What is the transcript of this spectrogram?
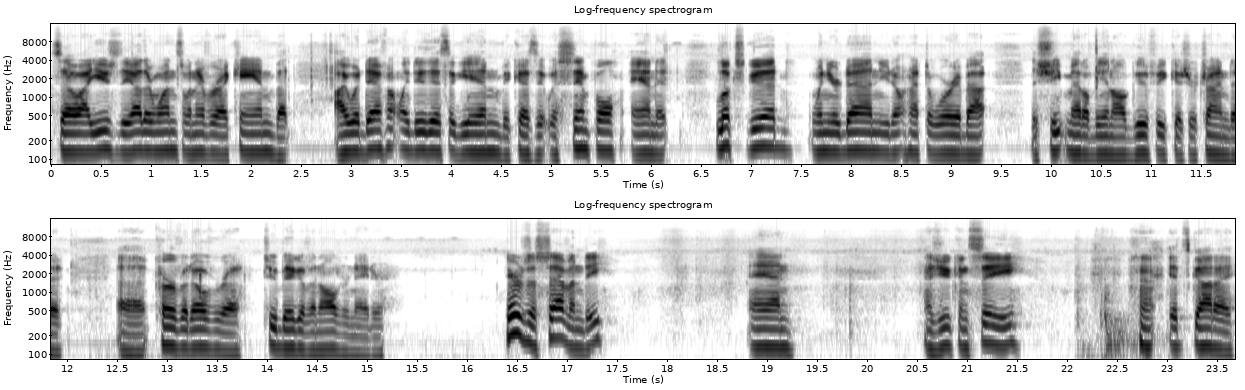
so I use the other ones whenever I can, but I would definitely do this again because it was simple and it looks good when you're done. You don't have to worry about the sheet metal being all goofy because you're trying to uh, curve it over a too big of an alternator. Here's a 70 and as you can see it's got a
